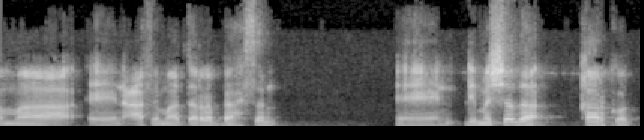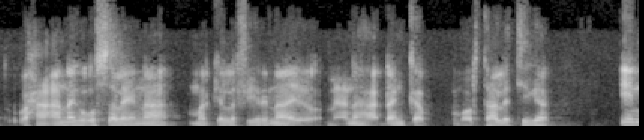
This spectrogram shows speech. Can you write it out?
ama caafimaad darro baahsan dhimashada qaarkood waxaan annaga u salaynaa marka la fiirinayo micnaha dhanka mortalityga in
